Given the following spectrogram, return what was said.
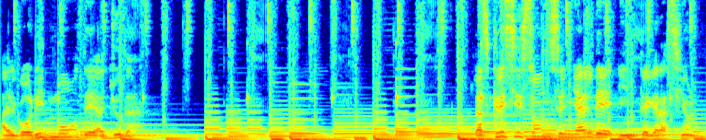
Algoritmo de ayuda. Las crisis son señal de integración.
